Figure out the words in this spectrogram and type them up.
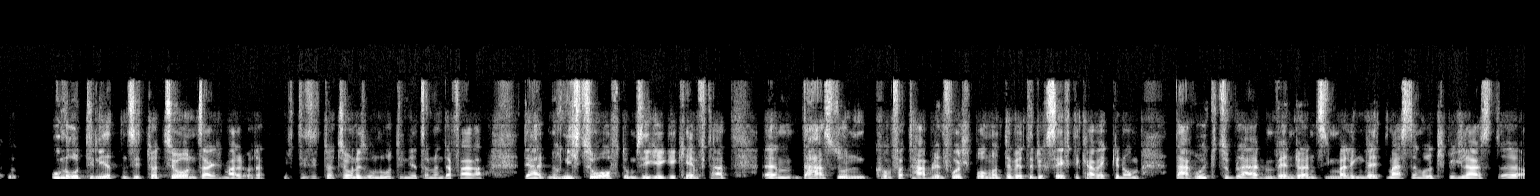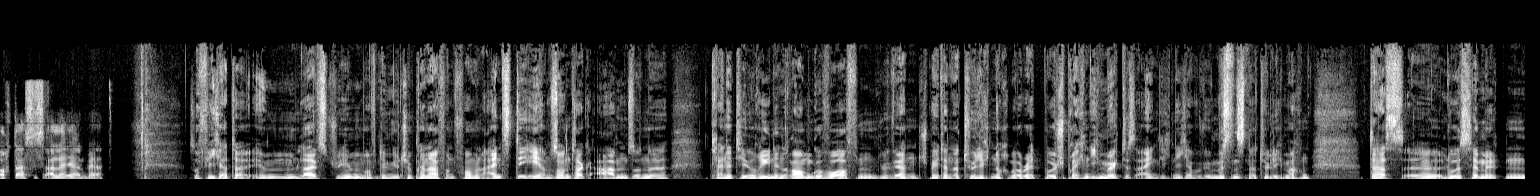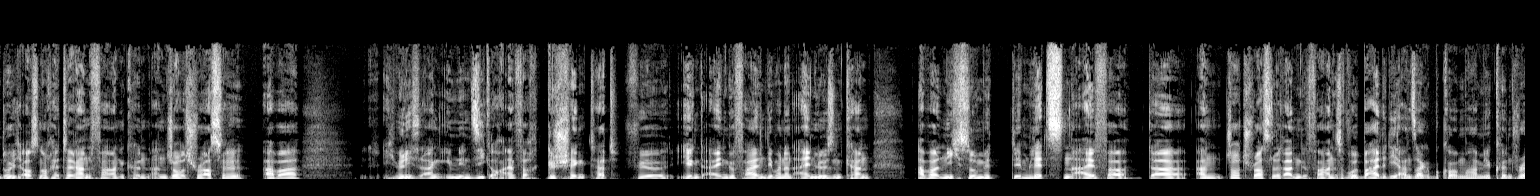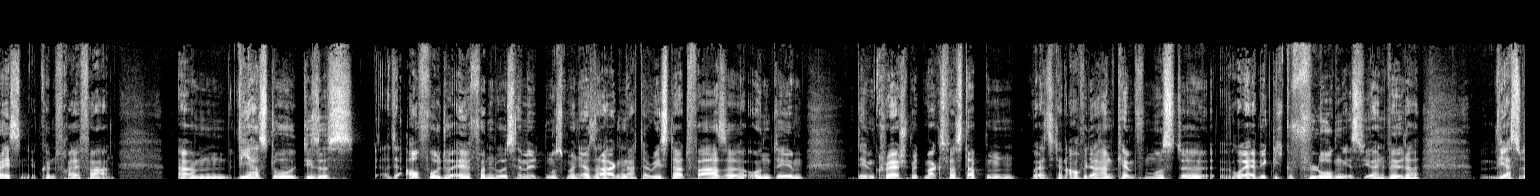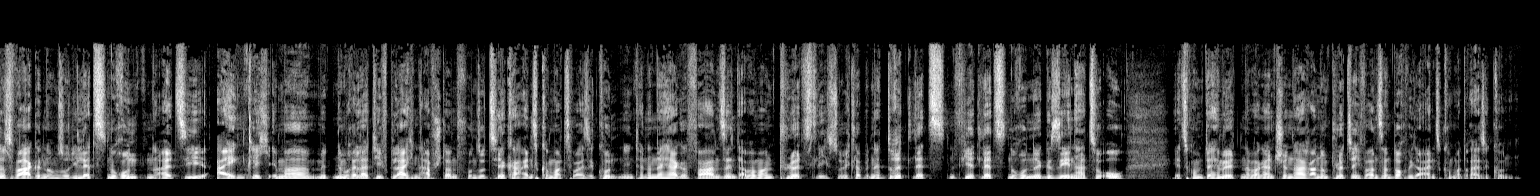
unroutinierten Situation, sage ich mal, oder nicht die Situation ist unroutiniert, sondern der Fahrer, der halt noch nicht so oft um Siege gekämpft hat, ähm, da hast du einen komfortablen Vorsprung und der wird dir durch Safety Car weggenommen. Da ruhig zu bleiben, wenn du einen siebenmaligen Weltmeister im Rückspiegel hast, äh, auch das ist aller Ehren wert. Sophie, ich hatte im Livestream auf dem YouTube-Kanal von Formel1.de am Sonntagabend so eine kleine Theorie in den Raum geworfen. Wir werden später natürlich noch über Red Bull sprechen. Ich möchte es eigentlich nicht, aber wir müssen es natürlich machen, dass äh, Lewis Hamilton durchaus noch hätte ranfahren können an George Russell, aber ich will nicht sagen, ihm den Sieg auch einfach geschenkt hat für irgendeinen Gefallen, den man dann einlösen kann, aber nicht so mit dem letzten Eifer da an George Russell rangefahren ist, obwohl beide die Ansage bekommen haben, ihr könnt racen, ihr könnt frei fahren. Ähm, wie hast du dieses also Aufholduell von Lewis Hamilton, muss man ja sagen, nach der Restart-Phase und dem, dem Crash mit Max Verstappen, wo er sich dann auch wieder rankämpfen musste, wo er wirklich geflogen ist wie ein Wilder. Wie hast du das wahrgenommen, so die letzten Runden, als sie eigentlich immer mit einem relativ gleichen Abstand von so circa 1,2 Sekunden hintereinander hergefahren sind, aber man plötzlich, so ich glaube in der drittletzten, viertletzten Runde gesehen hat, so, oh, jetzt kommt der Hamilton aber ganz schön nah ran und plötzlich waren es dann doch wieder 1,3 Sekunden.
